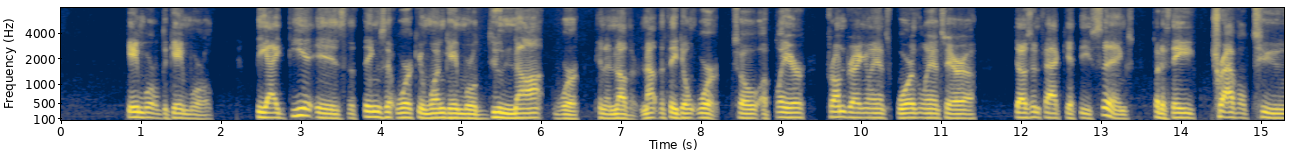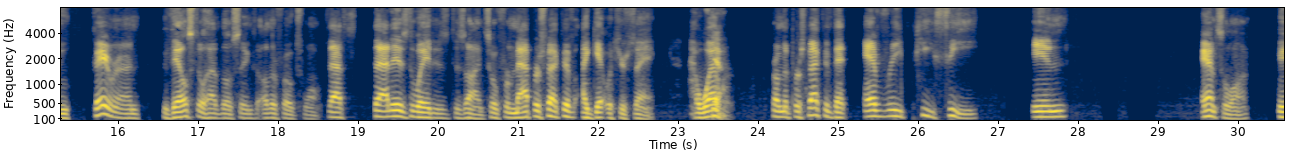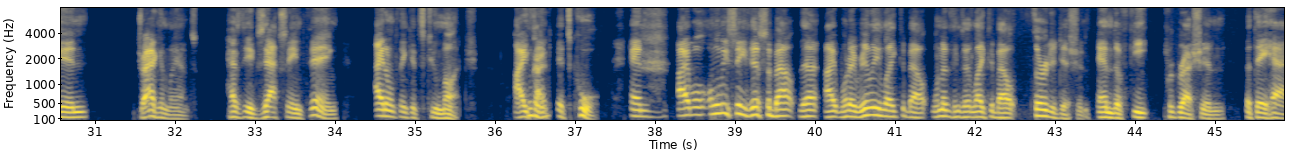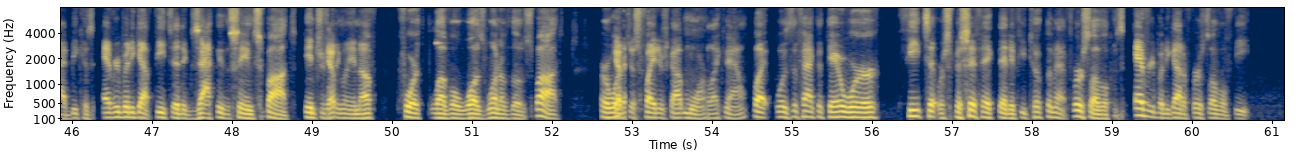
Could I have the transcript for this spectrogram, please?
game world to game world, the idea is the things that work in one game world do not work in another. Not that they don't work. So a player from Dragonlance, War of the Lance era, does in fact get these things, but if they travel to Faerun, they'll still have those things. Other folks won't. That's that is the way it is designed. So from that perspective, I get what you're saying. However, Yeah. from the perspective that every PC in Ansalon in Dragonlance has the exact same thing, I don't think it's too much. I Okay. think it's cool. And I will only say this about that. I what I really liked about one of the things I liked about third edition and the feat progression that they had because everybody got feats at exactly the same spots. Interestingly enough, fourth level was one of those spots, or what Yep. just fighters got more like now. But was the fact that there were feats that were specific that if you took them at first level, because everybody got a first level feat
